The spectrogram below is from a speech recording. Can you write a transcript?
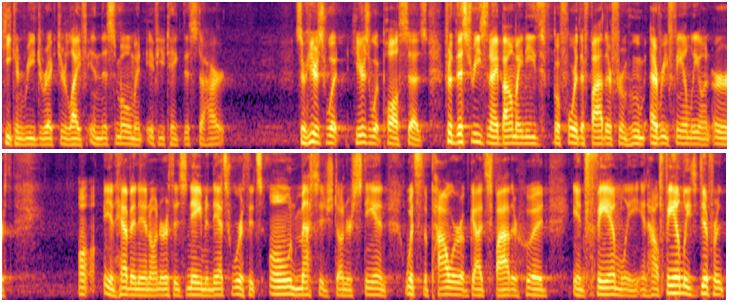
He can redirect your life in this moment if you take this to heart. So here's what, here's what Paul says For this reason, I bow my knees before the Father, from whom every family on earth Uh, in heaven and on earth is named, and that's worth its own message to understand what's the power of God's fatherhood and family, and how family is different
